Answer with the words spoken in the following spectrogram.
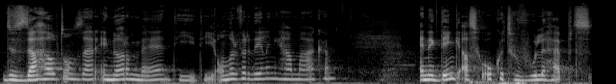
Dus dat helpt ons daar enorm bij, die, die onderverdeling gaan maken. En ik denk, als je ook het gevoel hebt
